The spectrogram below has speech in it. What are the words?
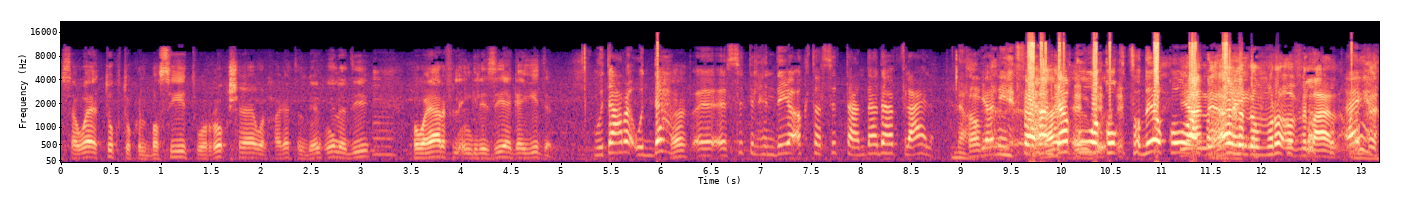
سواق التوك توك البسيط والركشة والحاجات الجميلة دي هو يعرف الإنجليزية جيدا. وتعرف ها؟ والذهب آه، الست الهندية أكتر ست عندها ذهب في العالم نعم يعني فعندها قوة قوة اقتصادية وقوه يعني. أغنى امرأة في العالم أيوه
